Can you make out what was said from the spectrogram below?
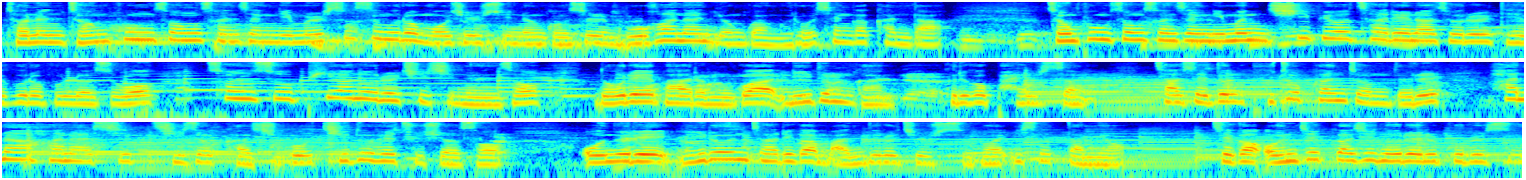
저는 정풍성 선생님을 스승으로 모실 수 있는 것을 무한한 영광으로 생각한다. 정풍성 선생님은 10여 차례나 저를 대구로 불러주어 선수 피아노를 치시면서 노래 발음과 리듬감 그리고 발성, 자세 등 부족한 점들을 하나하나씩 지적하시고 지도해 주셔서 오늘의 이런 자리가 만들어질 수가 있었다며 제가 언제까지 노래를 부를 수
